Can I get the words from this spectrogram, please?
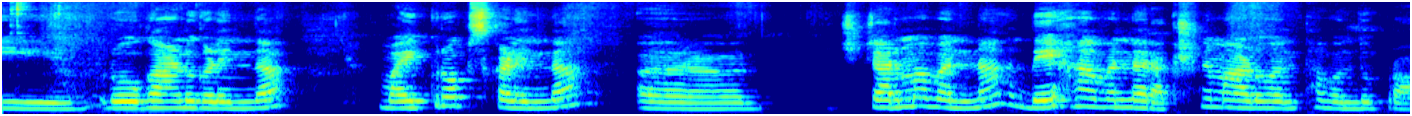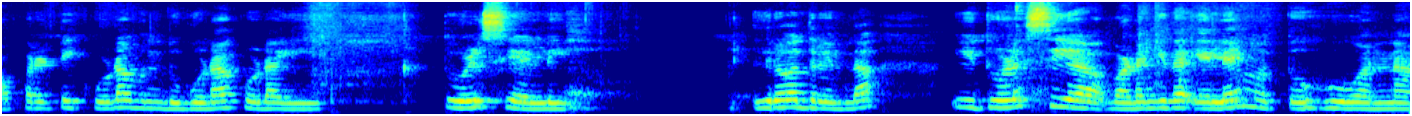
ಈ ರೋಗಾಣುಗಳಿಂದ ಮೈಕ್ರೋಬ್ಸ್ಗಳಿಂದ ಚರ್ಮವನ್ನು, ದೇಹವನ್ನು ರಕ್ಷಣೆ ಮಾಡುವಂಥ ಒಂದು ಪ್ರಾಪರ್ಟಿ ಕೂಡ, ಒಂದು ಗುಣ ಕೂಡ ಈ ತುಳಸಿಯಲ್ಲಿ ಇರೋದ್ರಿಂದ ಈ ತುಳಸಿಯ ಒಣಗಿದ ಎಲೆ ಮತ್ತು ಹೂವನ್ನು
